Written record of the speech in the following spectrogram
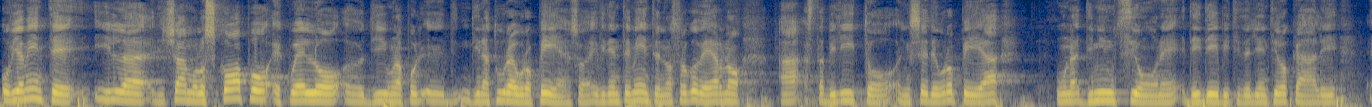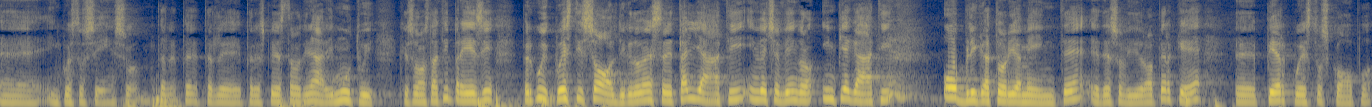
Ovviamente il, diciamo, lo scopo è quello eh, di, una, eh, di, natura europea, insomma, evidentemente il nostro governo ha stabilito in sede europea una diminuzione dei debiti degli enti locali eh, in questo senso, per, per, per, le, per, le, spese straordinarie, i mutui che sono stati presi, per cui questi soldi che devono essere tagliati invece vengono impiegati obbligatoriamente, e adesso vi dirò perché, eh, per questo scopo.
